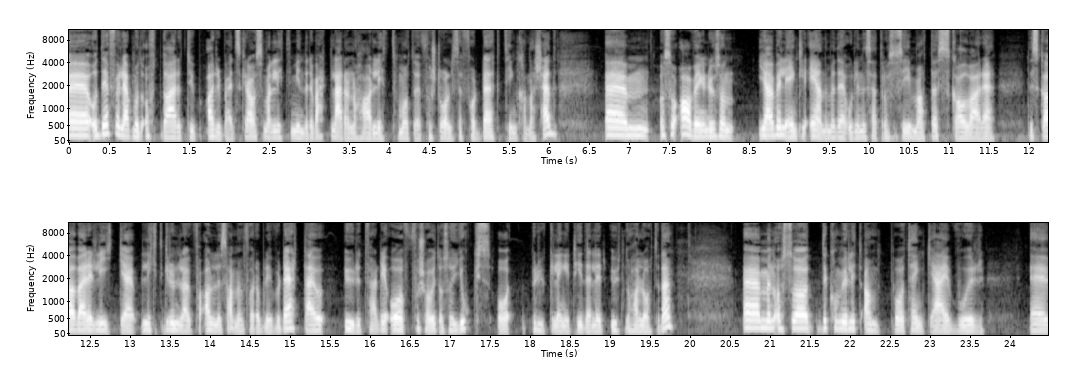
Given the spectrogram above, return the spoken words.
Eh, og det føler jeg på en måte ofte er et type arbeidskrav som er litt mindre verdt. Lærerne har litt måte, forståelse for det. Ting kan ha skjedd. Um, og så avhenger det jo sånn Jeg er veldig egentlig enig med det Oline Sæther også sier, med at det skal være det skal være like, likt grunnlag for alle sammen for å bli vurdert. Det er jo urettferdig og for så vidt også juks å bruke lengre tid eller uten å ha lov til det. Uh, men også, det kommer jo litt an på, tenker jeg, hvor uh,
